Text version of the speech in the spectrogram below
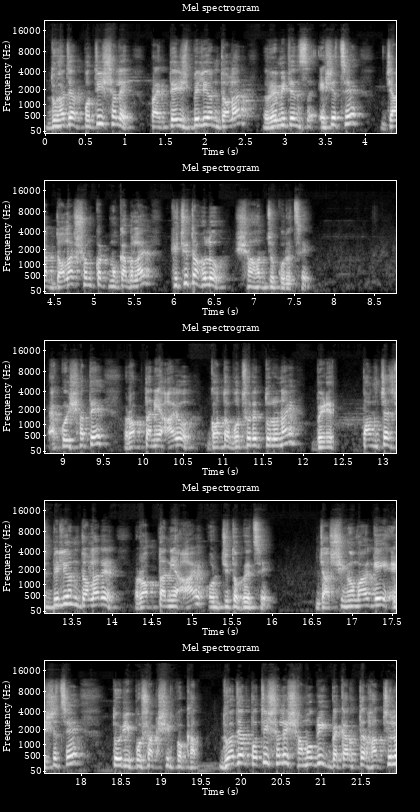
দু হাজার পঁচিশ সালে প্রায় তেইশ বিলিয়ন ডলার রেমিটেন্স এসেছে, যা ডলার সংকট মোকাবেলায় কিছুটা হলেও সাহায্য করেছে। একই সাথে রপ্তানি আয়ও গত বছরের তুলনায় বেড়ে পঞ্চাশ বিলিয়ন ডলারের রপ্তানি আয় অর্জিত হয়েছে যার সিংহভাগে এসেছে তৈরি পোশাক শিল্প খাত। দু হাজার পঁচিশ সালে সামগ্রিক বেকারত্বের হার ছিল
